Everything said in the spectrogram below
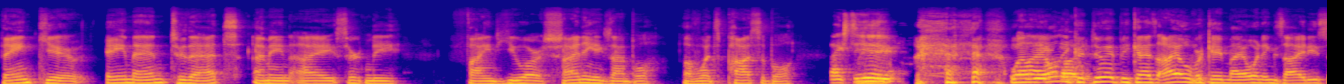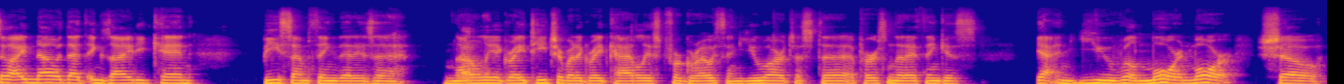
Thank you. Amen to that. I mean, I certainly find you are a shining example of what's possible. Thanks to you. well, I only could do it because I overcame my own anxiety. So I know that anxiety can be something that is a not only a great teacher but a great catalyst for growth. And you are just a, a person that I think is, yeah, and you will more and more show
